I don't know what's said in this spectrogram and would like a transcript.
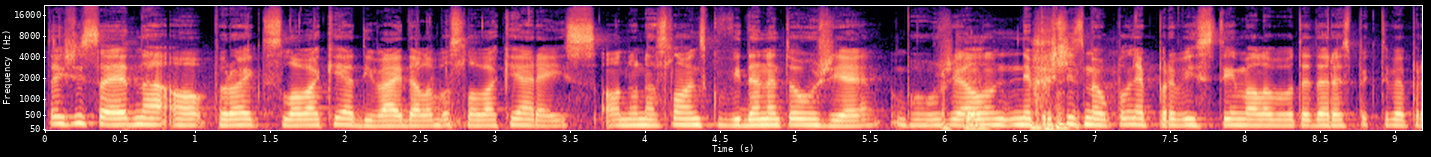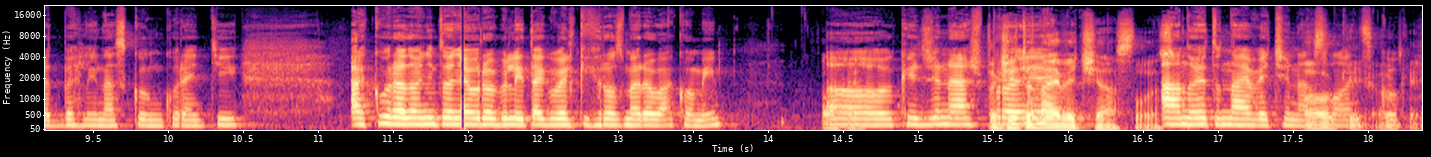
Takže sa jedná o projekt Slovakia Divide alebo Slovakia Race. Ono na Slovensku vydané to už je. Bohužiaľ, okay. neprišli sme úplne prvý s tým, alebo teda respektíve predbehli nás konkurenti. Akurát oni to neurobili tak veľkých rozmerov ako my. Okay. Keďže náš Takže projekt... je to najväčšie na Slovensku. Áno, je to najväčšie na okay, Slovensku. Okay.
